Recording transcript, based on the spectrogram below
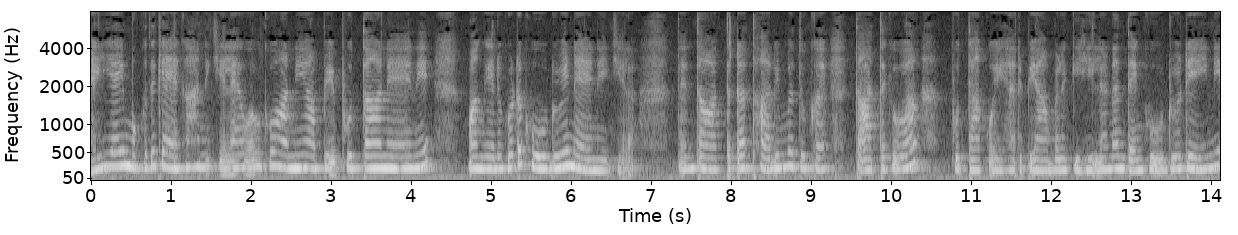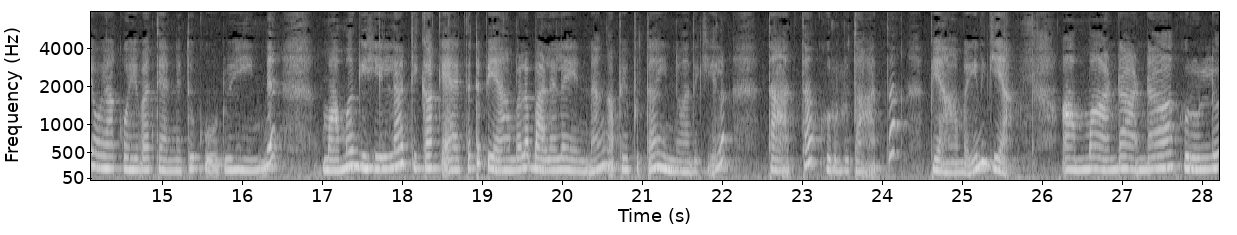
ඇයි ඇයි මොකද කෑ ගහන්නේ කියලා ඇහුවම අනේ අපේ පුතා නෑනේ මං එනකොට කූඩුවේ නෑනේ කියලා. දැන් තාත්තටත් හරිම දුකයි. තාත්තා කිව්වා පුතා කොයි හරි පියාඹල ගිහිල්ලා නම් දැන් කූඩුවට එන්නේ ඔයා කොහෙවත් යන්නේ නැතු කූඩුවේ ඉන්න මම ගිහිල්ලා ටිකක් ඈතට පියාඹල බලලා එන්නම් අපේ පුතා ඉන්නවද කියලා. තාත්තා කුරුළු තාත්තා පියාඹගෙන ගියා. අම්මා අඬ අඬා කුරුල්ලු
